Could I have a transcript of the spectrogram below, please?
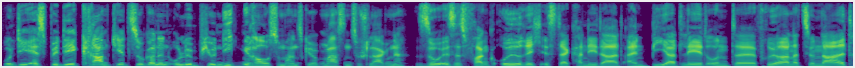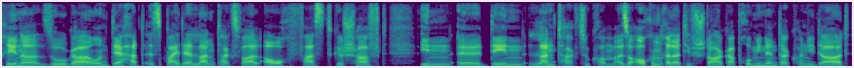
Und die SPD kramt jetzt sogar einen Olympioniken raus, um Hans-Georg Maaßen zu schlagen, ne? So ist es. Frank Ulrich ist der Kandidat, ein Biathlet und äh, früherer Nationaltrainer sogar. Und der hat es bei der Landtagswahl auch fast geschafft, in äh, den Landtag zu kommen. Also auch ein relativ starker, prominenter Kandidat.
